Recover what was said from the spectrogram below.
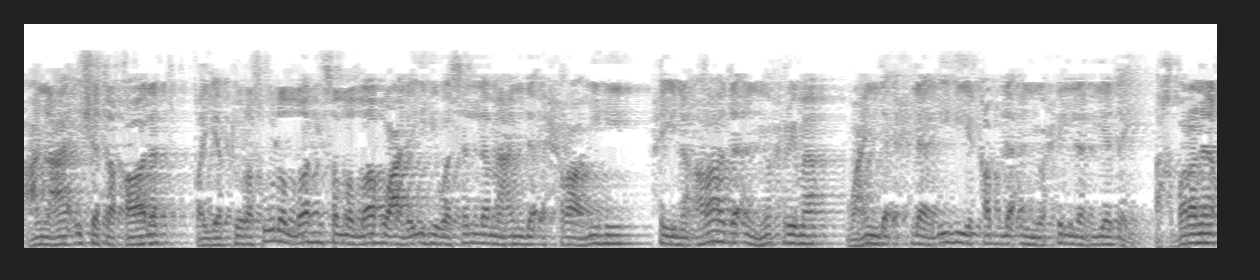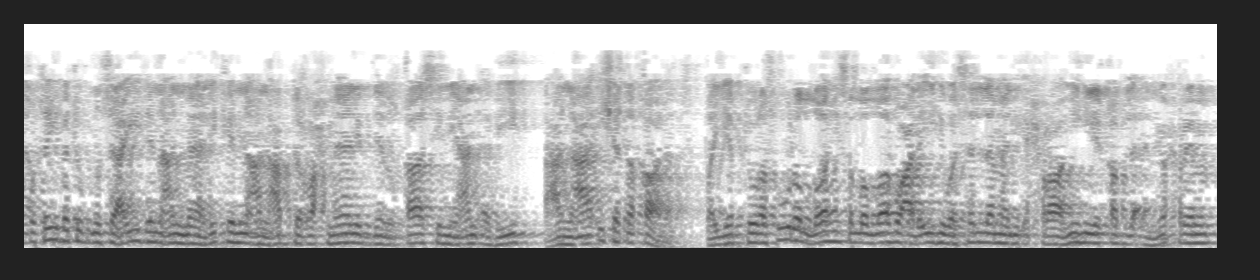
عن عائشة قالت طيبت رسول الله صلى الله عليه وسلم عند إحرامه حين أراد أن يحرم وعند إحلاله قبل أن يحل بيديه. أخبرنا قتيبة بن سعيد عن مالك عن عبد الرحمن بن القاسم عن أبيه عن عائشة قالت طيبت رسول الله صلى الله عليه وسلم لإحرامه قبل أن يحرم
